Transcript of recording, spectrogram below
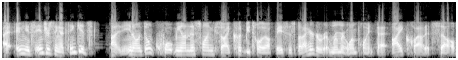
I, I mean, it's interesting. I think it's, uh, you know, don't quote me on this one, so I could be totally off basis, but I heard a rumor at one point that iCloud itself,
